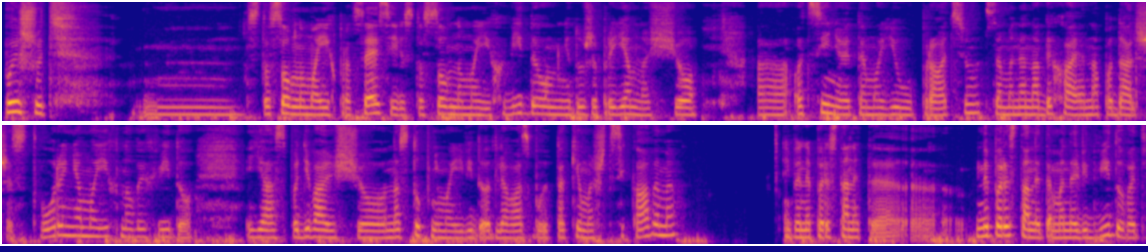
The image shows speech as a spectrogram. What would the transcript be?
пишуть м, стосовно моїх процесів стосовно моїх відео. Мені дуже приємно, що е, оцінюєте мою працю. Це мене надихає на подальше створення моїх нових відео. Я сподіваюся, що наступні мої відео для вас будуть такими ж цікавими. І ви не перестанете, е, не перестанете мене відвідувати.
